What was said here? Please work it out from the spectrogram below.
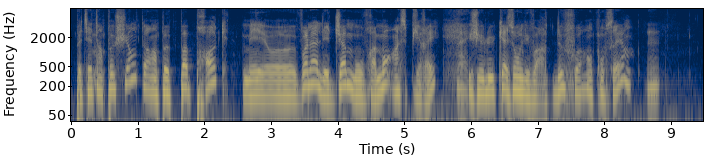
peut-être un peu chiante, hein, un peu pop rock, mais euh, voilà, les jams m'ont vraiment inspiré. Ouais. J'ai eu l'occasion de les voir deux fois en concert. Mm.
